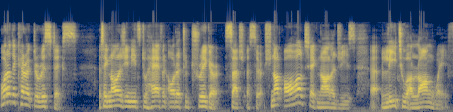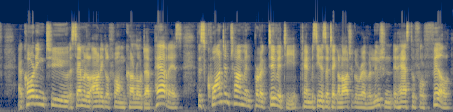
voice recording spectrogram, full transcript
what are the characteristics a technology needs to have in order to trigger such a surge? Not all technologies uh, lead to a long wave. According to a seminal article from Carlota Perez, this quantum time in productivity can be seen as a technological revolution. It has to fulfill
